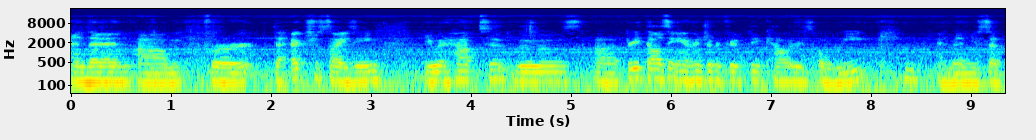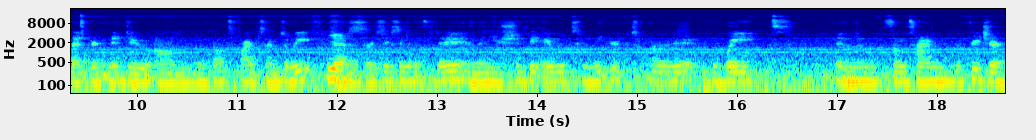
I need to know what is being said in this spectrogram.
And then um, for the exercising, you would have to lose uh, 3,850 calories a week. And then you said that you're going to do um, workouts five times a week. Yes. For 60 minutes a day. And then you should be able to meet your target weight in some time in the future.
